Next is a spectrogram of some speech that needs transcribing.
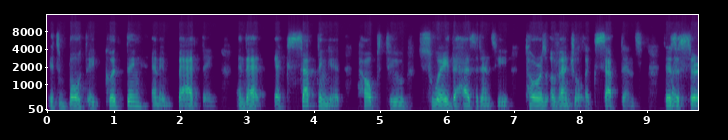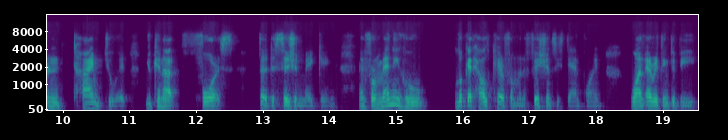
it's both a good thing and a bad thing and that accepting it helps to sway the hesitancy towards eventual acceptance. There's right. a certain time to it. You cannot force the decision making. And for many who look at healthcare from an efficiency standpoint, want everything to be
